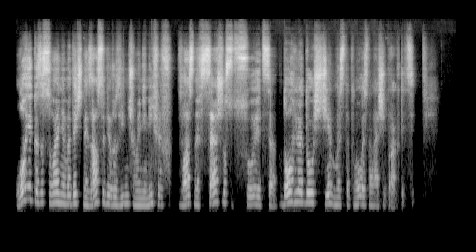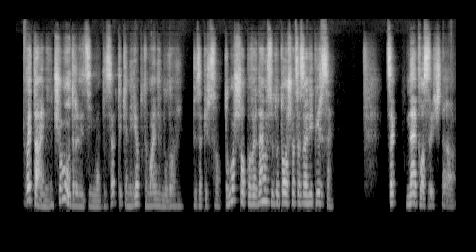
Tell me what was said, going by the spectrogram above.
Логіка застосування медичних засобів, розвінчування міфів, власне, все, що стосується догляду, з чим ми стикнулися на нашій практиці. Питання: чому традиційні антисептики не є оптимальним за пірсом? Тому що повернемося до того, що це взагалі пірсинг. Це не класична рана.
